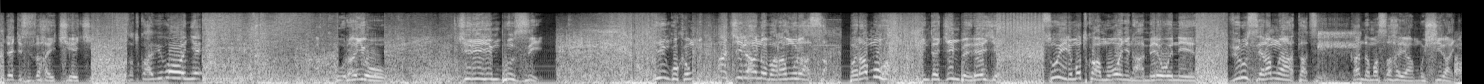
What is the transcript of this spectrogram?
indege isize ikihe gusa twabibonye. Akurayo. Kirimbuzi hinguka mu akiri hano baramurasa. Baramuha indege imbere ye. Si uyirimo twamubonye ntamerewe neza. Virusi yaramwatatse kandi amasaha yamushiranye.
